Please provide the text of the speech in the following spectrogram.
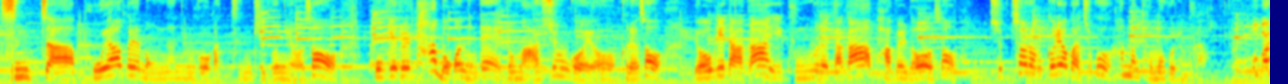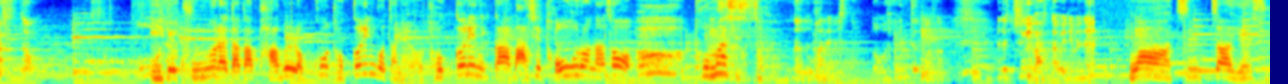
진짜 보약을 먹는 것 같은 기분이어서 고기를 다 먹었는데 너무 아쉬운 거예요. 그래서 여기다가 이 국물에다가 밥을 넣어서 죽처럼 끓여가지고 한 번 더 먹으려고요. 오 맛있어. 맛있어? 오, 이게 국물에다가 밥을 넣고 더 끓인 거잖아요. 더 끓이니까 맛이 더 우러나서 헉, 더 맛있어. 나 녹아내렸어. 너무 뜨거워서. 근데 죽이 맛있다. 왜냐면은 와 진짜 예술.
